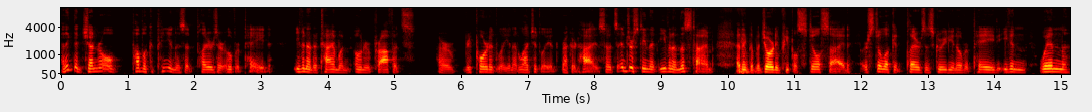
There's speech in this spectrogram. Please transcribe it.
I think the general public opinion is that players are overpaid even at a time when owner profits are reportedly and allegedly at record highs. So it's interesting that even in this time, I think the majority of people still side or still look at players as greedy and overpaid, even when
